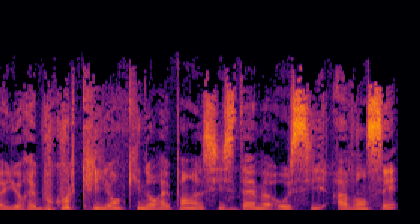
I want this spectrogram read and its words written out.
il y aurait beaucoup de clients qui n'auraient pas un système aussi avancé.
